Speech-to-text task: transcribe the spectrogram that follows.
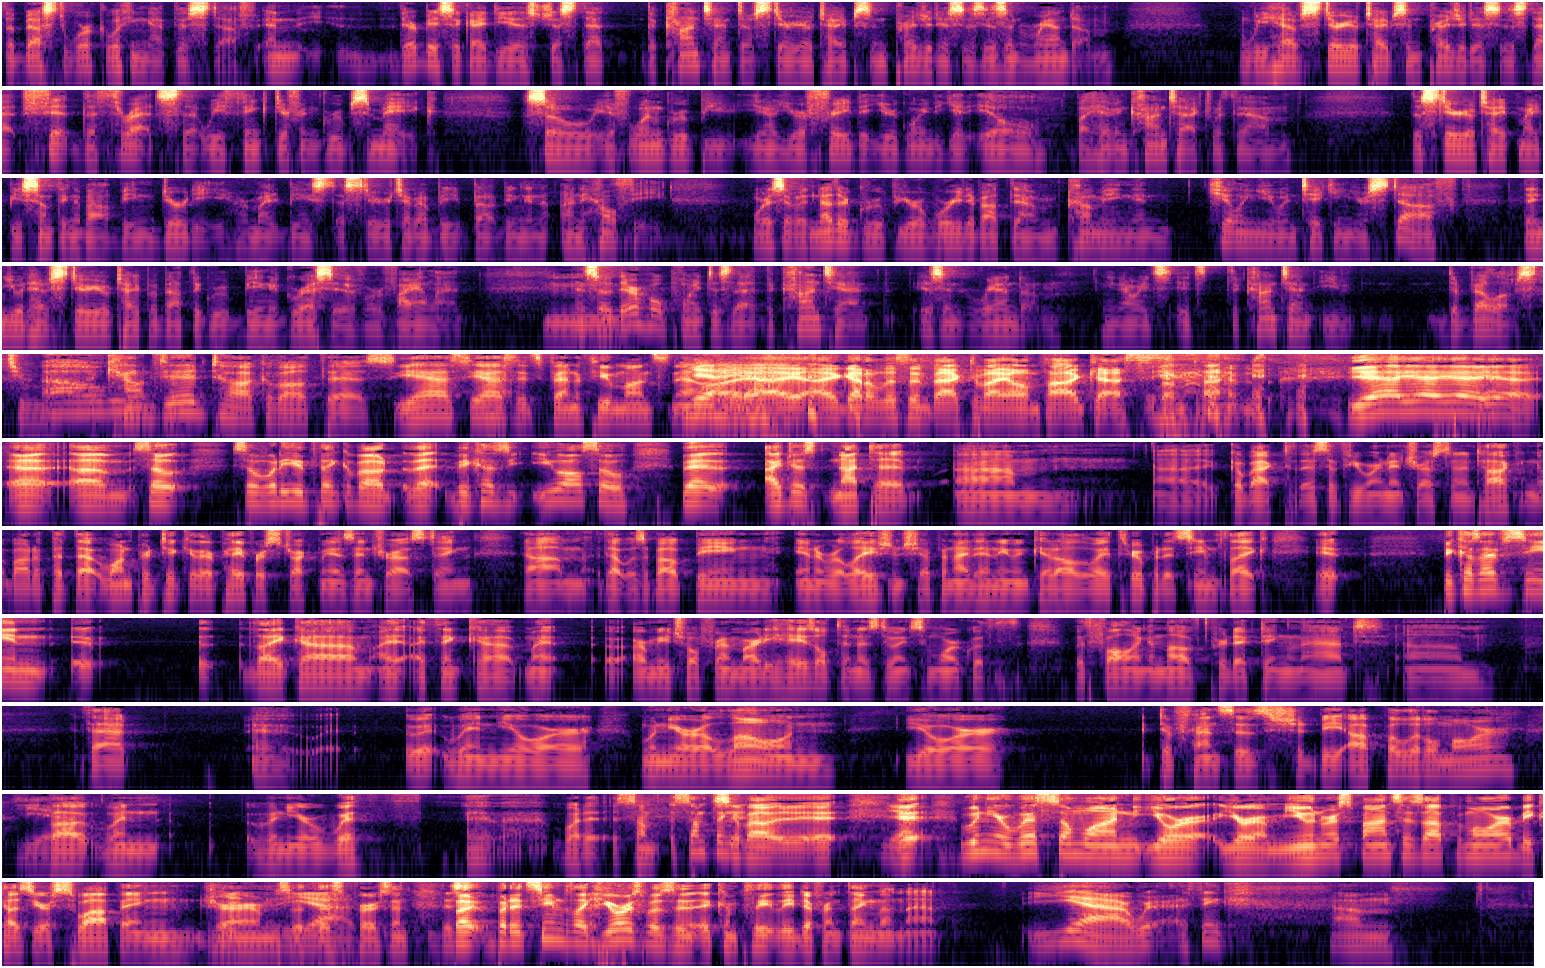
the best work looking at this stuff. And their basic idea is just that the content of stereotypes and prejudices isn't random. We have stereotypes and prejudices that fit the threats that we think different groups make. So if one group you you know you're afraid that you're going to get ill by having contact with them, the stereotype might be something about being dirty or might be a stereotype about, being unhealthy. Whereas if another group you're worried about them coming and killing you and taking your stuff, then you would have stereotype about the group being aggressive or violent. And Mm. so their whole point is that the content isn't random. You know, it's it's the content you develops to Oh, we account for did talk about this. Yes, yes. Yeah. It's been a few months now. Yeah, I, yeah. I, I got to listen back to my own podcast sometimes. yeah, yeah, yeah, yeah. Uh, um, so, so what do you think about that? Because you also, I just not to um, uh, go back to this if you weren't interested in talking about it, but that one particular paper struck me as interesting. Um, that was about being in a relationship, and I didn't even get all the way through, but it seemed like it because I've seen uh, like um, I, I think uh, my our mutual friend Martie Haselton is doing some work with with falling in love, predicting that um, that uh, when you're when you're alone, your defenses should be up a little more. Yeah. But when when you're with uh, what some something So- about it, Yeah. it- when you're with someone, your your immune response is up more because you're swapping germs with this person. This- but but it seemed like yours was a, a completely different thing than that. Yeah, I think. Um,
